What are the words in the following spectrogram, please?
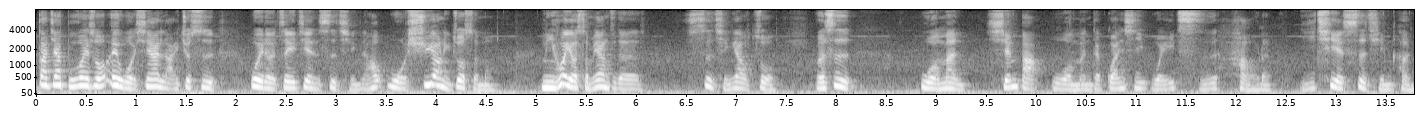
大家不会说，哎，我现在来就是为了这一件事情，然后我需要你做什么，你会有什么样子的事情要做，而是我们先把我们的关系维持好了。一切事情很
